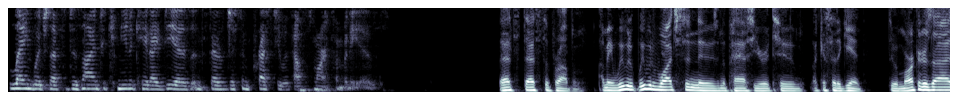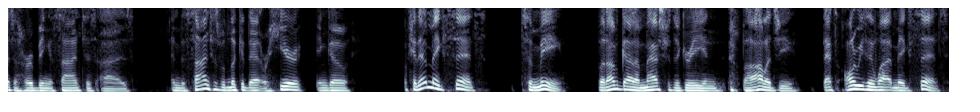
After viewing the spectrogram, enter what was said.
language that's designed to communicate ideas instead of just impress you with how smart somebody is. That's that's the problem. I mean, we would we would watch the news in the past year or two, like I said again, through a marketer's eyes and her being a scientist's eyes and the scientists would look at that or hear and go, okay, that makes sense to me, but I've got a master's degree in biology. That's the only reason why it makes sense.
